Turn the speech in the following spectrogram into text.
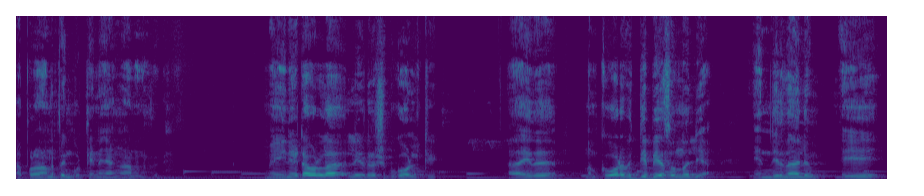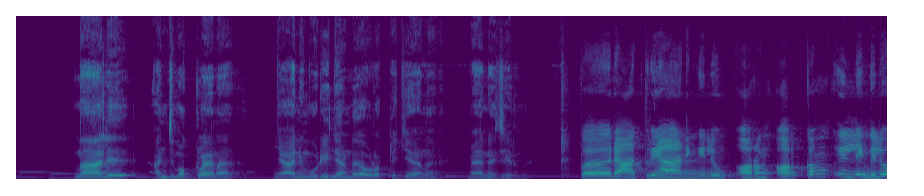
അപ്പോഴാണ് പെൺകുട്ടീനെ ഞാൻ കാണുന്നത്. മെയിനായിട്ട് അവളുടെ ലീഡർഷിപ്പ് ക്വാളിറ്റി അതായത് നമുക്ക് കുറേ വിദ്യാഭ്യാസമൊന്നുമില്ല. എന്നിരുന്നാലും ഈ നാല് അഞ്ച് മക്കളാണ്. ഞാനും കൂടി ഇല്ലാണ്ട് അവൾ ഒറ്റയ്ക്കാണ് മാനേജ് ചെയ്യുന്നത്. ഇപ്പോൾ രാത്രിയാണെങ്കിലും ഉറ- ഉറക്കം ഇല്ലെങ്കിലും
